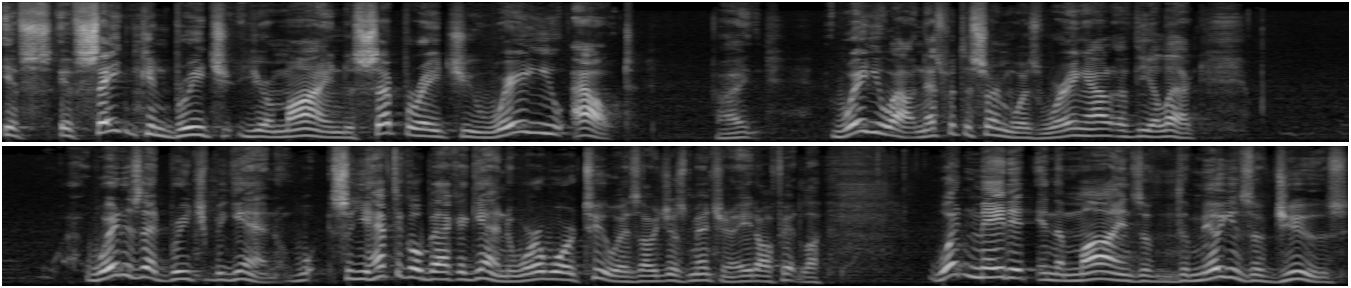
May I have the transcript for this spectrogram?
if, if Satan can breach your mind to separate you, wear you out, right? Wear you out, and that's what the sermon was, wearing out of the elect. Where does that breach begin? So you have to go back again to World War II, as I was just mentioned, Adolf Hitler. What made it in the minds of the millions of Jews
